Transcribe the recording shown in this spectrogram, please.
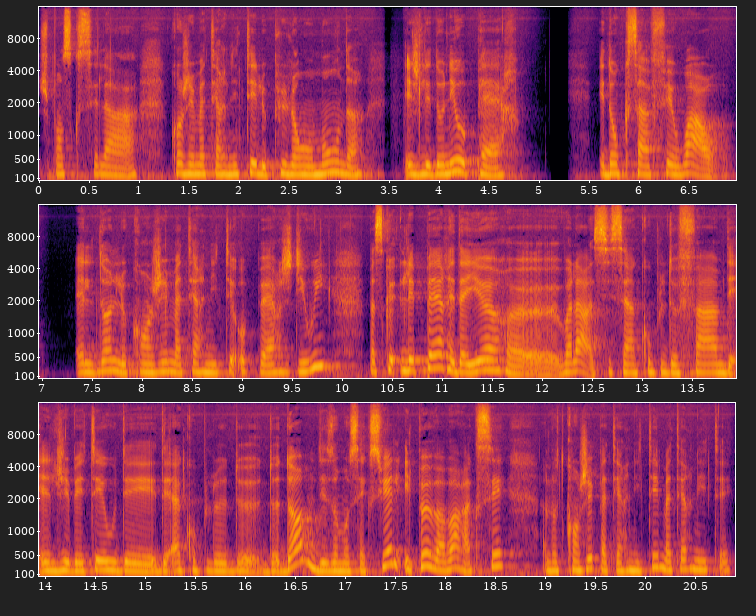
Je pense que c'est la congé maternité le plus long au monde et je l'ai donné au père. Et donc ça a fait waouh. Elle donne le congé maternité au père. Je dis oui parce que les pères et d'ailleurs euh, voilà si c'est un couple de femmes, des LGBT ou des, un couple de d'hommes, des homosexuels, ils peuvent avoir accès à notre congé paternité maternité.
